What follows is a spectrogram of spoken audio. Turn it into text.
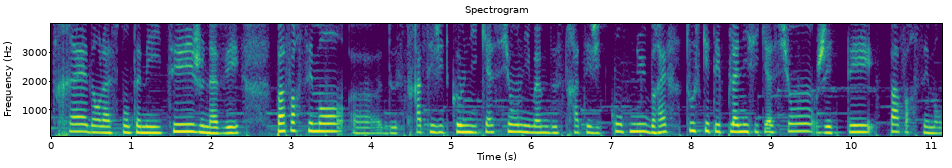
très dans la spontanéité, je n'avais pas forcément euh, de stratégie de communication ni même de stratégie de contenu, bref, tout ce qui était planification, j'étais pas forcément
